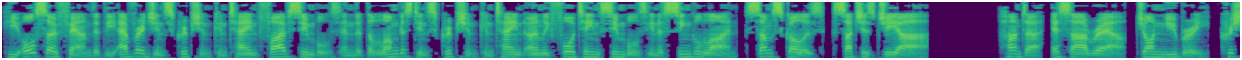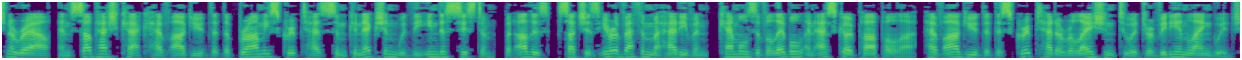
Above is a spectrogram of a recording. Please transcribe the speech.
He also found that the average inscription contained five symbols and that the longest inscription contained only 14 symbols in a single line. Some scholars, such as G.R. Hunter, S. R. Rao, John Newbery, Krishna Rao, and Subhash Kak have argued that the Brahmi script has some connection with the Indus system, but others, such as Iravatham Mahadevan, Kamil Zvelebil and Asko Parpola, have argued that the script had a relation to a Dravidian language.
